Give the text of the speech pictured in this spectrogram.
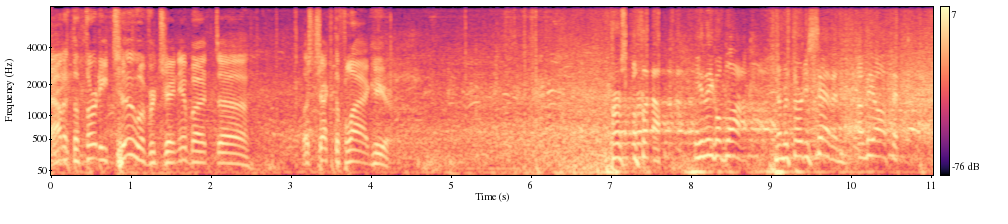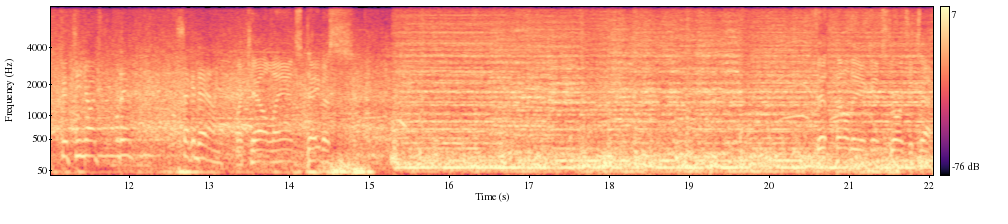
Out at the 32 of Virginia, but uh, let's check the flag here. Personal foul. Illegal block. Number 37 of the offense. 15 yards penalty. Second down. Mikel Lance Davis. Fifth penalty against Georgia Tech.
